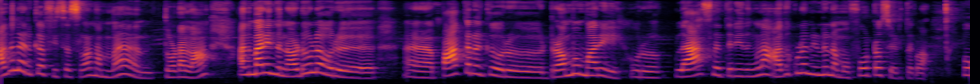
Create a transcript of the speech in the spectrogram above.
அதில் இருக்க ஃபிஷஸ்லாம் நம்ம தொடலாம். அது மாதிரி இந்த நடுவில் ஒரு பார்க்குறதுக்கு ஒரு ட்ரம்மு மாதிரி ஒரு கிளாஸில் தெரியுதுங்களா? அதுக்குள்ளே நின்று நம்ம ஃபோட்டோஸ் எடுத்துக்கலாம். இப்போ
